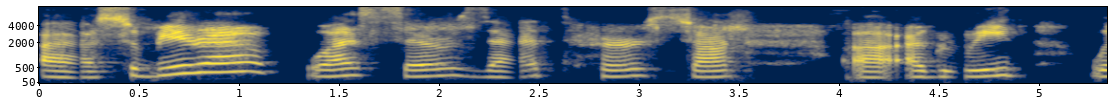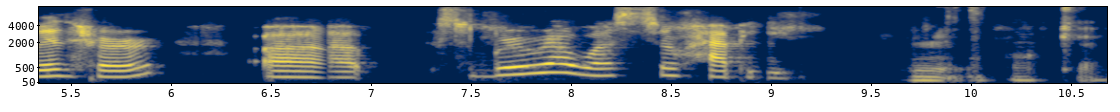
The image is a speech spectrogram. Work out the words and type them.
Uh, Subira was sure that her son uh, agreed with her. Uh, Subira was so happy. Hmm, okay.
